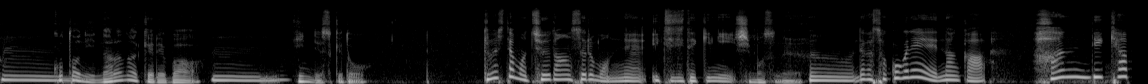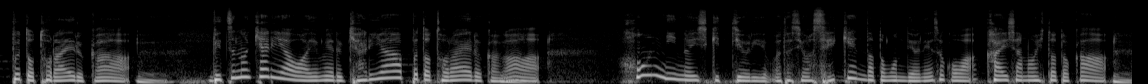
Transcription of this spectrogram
うん。ことにならなければうん。いいんですけど。どうしても中断するもんね一時的に。しますね、うん。だからそこでなんかハンディキャップと捉えるかうん。別のキャリアを歩めるキャリアアップと捉えるかが、本人の意識っていうより私は世間だと思うんだよねそこは会社の人とか。うん。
